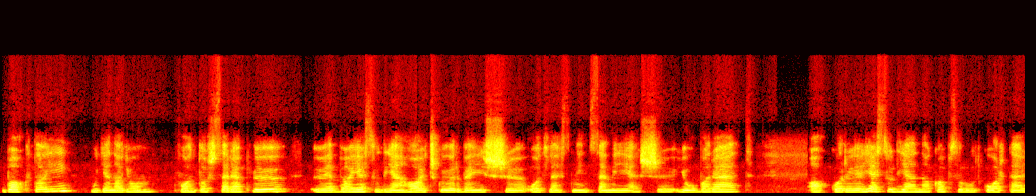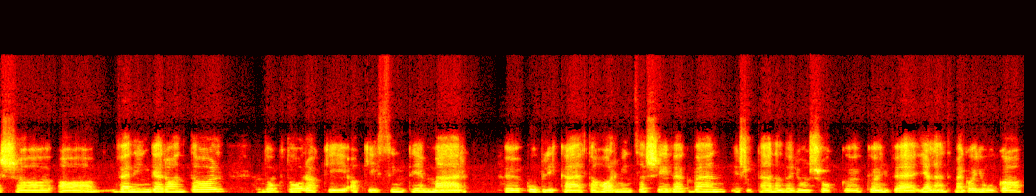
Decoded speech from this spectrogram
Baktai, ugye nagyon fontos szereplő, ő ebbe a Jeszudián halcskörbe is ott lesz, mint személyes jó barát. Akkor Jeszudiánnak abszolút kortársa a Veninger Antal, doktor, aki, aki szintén már publikált a 30-as években, és utána nagyon sok könyve jelent meg a joga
